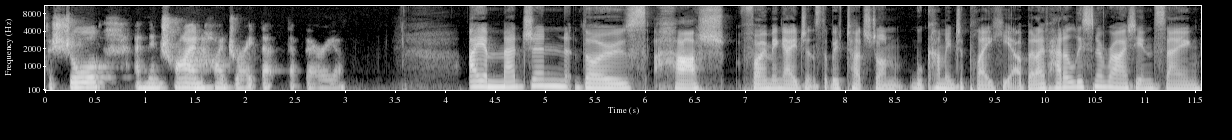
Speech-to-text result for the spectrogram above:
for sure, and then try and hydrate that, that barrier. I imagine those harsh foaming agents that we've touched on will come into play here. But I've had a listener write in saying,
